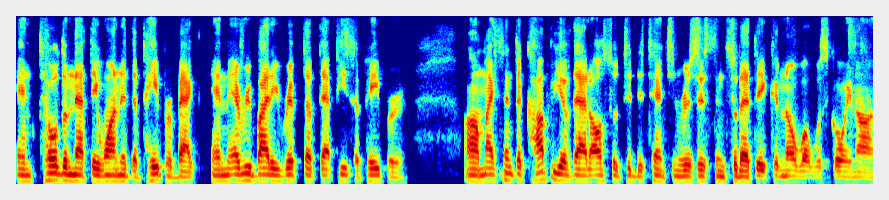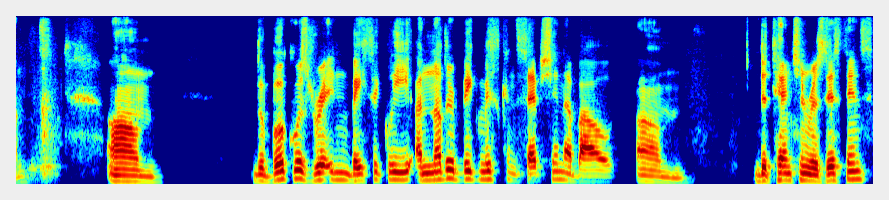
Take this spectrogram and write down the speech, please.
and told them that they wanted the paper back and everybody ripped up that piece of paper. Um, I sent a copy of that also to detention resistance so that they could know what was going on. Um, the book was written basically another big misconception about um, detention resistance.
